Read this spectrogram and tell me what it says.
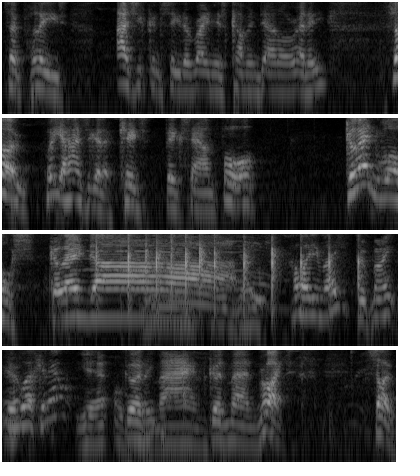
So please, as you can see, the rain is coming down already. So put your hands together, kids. Big sound for Glenn Walsh. Glenda. How are you, mate? Good mate. You working out? Yeah. obviously. Good man, good man. Right. So,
